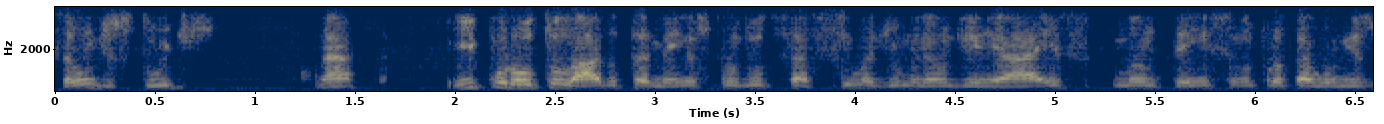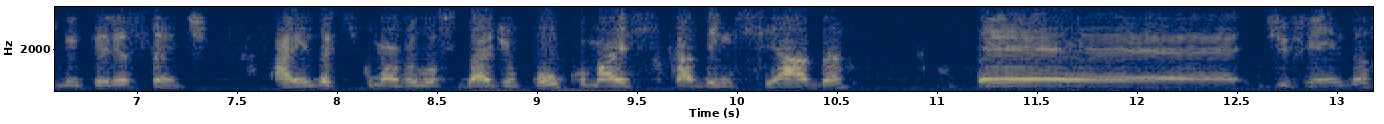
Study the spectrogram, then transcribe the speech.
são de estúdios, né? E, por outro lado, também os produtos acima de um milhão de reais mantêm-se no protagonismo interessante, ainda que com uma velocidade um pouco mais cadenciada é, de vendas,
